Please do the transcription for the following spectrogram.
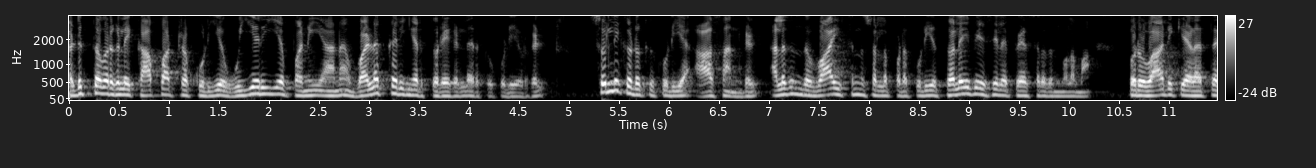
அடுத்தவர்களை காப்பாற்றக்கூடிய உயரிய பணியான வழக்கறிஞர் துறைகளில் இருக்கக்கூடியவர்கள் சொல்லிக் கொடுக்கக்கூடிய ஆசான்கள் அல்லது இந்த வாய்ஸ்ன்னு சொல்லப்படக்கூடிய தொலைபேசியில் பேசுகிறதன் மூலமாக ஒரு வாடிக்கையாளர்கிட்ட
